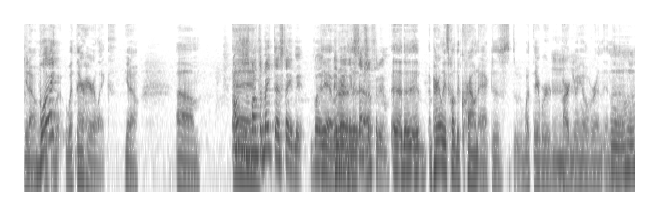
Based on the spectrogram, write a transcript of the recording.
you know, with- What? with, with their hair length, you know. Um, I was just about to make that statement, but Yeah, they no, made no, an the- exception uh, for them. uh, the, uh, apparently it's called the Crown Act is what they were Mhm. arguing over in, in the. hmm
